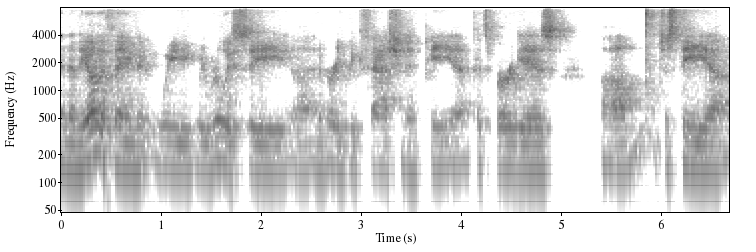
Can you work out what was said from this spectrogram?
And then the other thing that we, we really see uh, in a very big fashion in P, uh, Pittsburgh is um, just the, uh,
